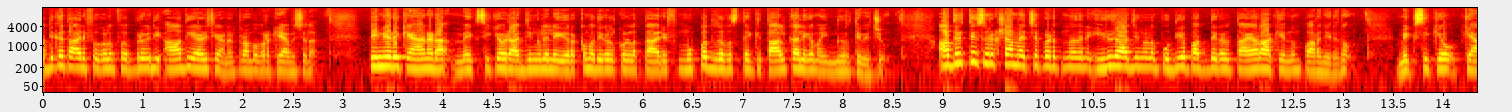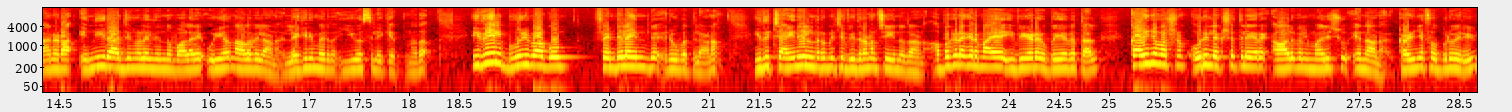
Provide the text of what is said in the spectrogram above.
അധിക താരിഫുകളും ഫെബ്രുവരി ആദ്യയാഴ്ചയാണ് ട്രംപ് പ്രഖ്യാപിച്ചത്. പിന്നീട് കാനഡ മെക്സിക്കോ രാജ്യങ്ങളിലെ ഇറക്കുമതികൾക്കുള്ള താരിഫ് മുപ്പത് ദിവസത്തേക്ക് താൽക്കാലികമായി നിർത്തിവെച്ചു. അതിർത്തി സുരക്ഷ മെച്ചപ്പെടുത്തുന്നതിന് ഇരു രാജ്യങ്ങളും പുതിയ പദ്ധതികൾ തയ്യാറാക്കിയെന്നും പറഞ്ഞിരുന്നു. മെക്സിക്കോ കാനഡ എന്നീ രാജ്യങ്ങളിൽ നിന്ന് വളരെ ഉയർന്ന അളവിലാണ് ലഹരി മരുന്ന് യു എസിലേക്ക് എത്തുന്നത്. ഇവയിൽ ഭൂരിഭാഗവും ഫെൻഡിലൈനിന്റെ രൂപത്തിലാണ്. ഇത് ചൈനയിൽ നിർമ്മിച്ച് വിതരണം ചെയ്യുന്നതാണ്. അപകടകരമായ ഇവയുടെ ഉപയോഗത്താൽ കഴിഞ്ഞ വർഷം ഒരു ലക്ഷത്തിലേറെ ആളുകൾ മരിച്ചു എന്നാണ് കഴിഞ്ഞ ഫെബ്രുവരിയിൽ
